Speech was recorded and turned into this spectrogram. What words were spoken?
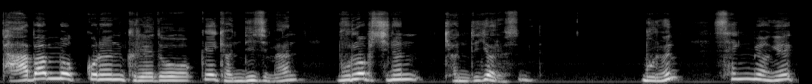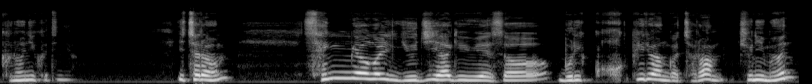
밥 안 먹고는 그래도 꽤 견디지만 물 없이는 견디기 어렵습니다 물은 생명의 근원이거든요. 이처럼 생명을 유지하기 위해서 물이 꼭 필요한 것처럼 주님은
